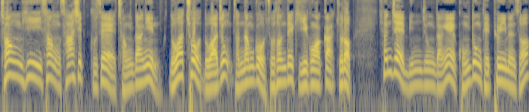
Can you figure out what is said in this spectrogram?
정희성 49세 정당인 노화초 노화중 전남고 조선대 기계공학과 졸업 현재 민중당의 공동 대표이면서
